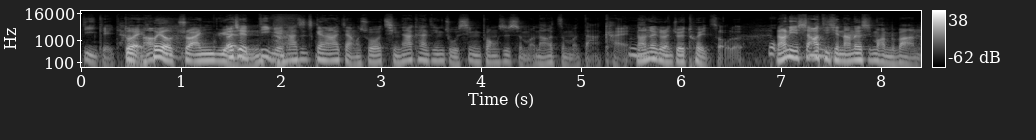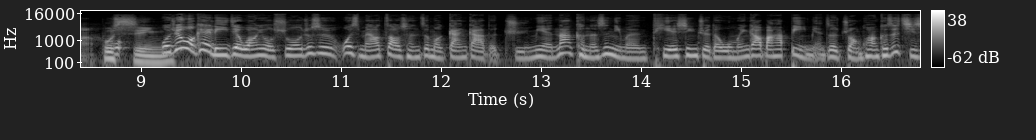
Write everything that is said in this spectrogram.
递给他，对，会有专员，而且递给他是跟他讲说，请他看清楚信封是什么，然后怎么打开，然后那个人就会退走了。然后你想要提前拿那个信封，还没办法拿，嗯、不行我。我觉得我可以理解网友说，就是为什么要造成这么尴尬的局面？那可能是你们贴心，觉得我们应该要帮他避免这个状况。可是其实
